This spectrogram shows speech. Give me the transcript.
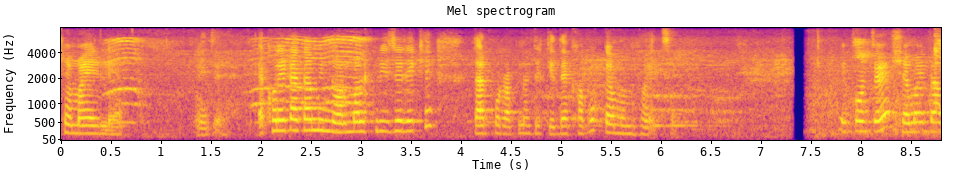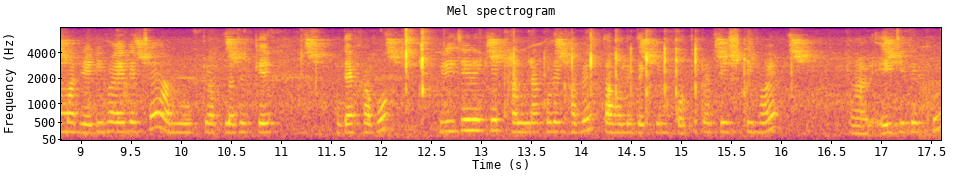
সেমাইয়ের লেয়ার এই যে, এখন এটাকে আমি নর্মাল ফ্রিজে রেখে তারপর আপনাদেরকে দেখাবো কেমন হয়েছে। এ পর্যায়ে সেমাইটা আমার রেডি হয়ে গেছে। আমি একটু আপনাদেরকে দেখাবো। ফ্রিজে রেখে ঠান্ডা করে খাবেন, তাহলে দেখবেন কতটা টেস্টি হয়। আর এই যে দেখুন,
